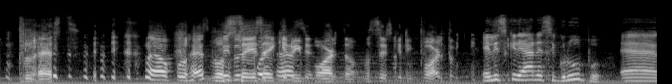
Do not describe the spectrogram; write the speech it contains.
Pro resto. né? Não, pro resto Vocês aí que não importam. Vocês que não importam. Eles criaram esse grupo é,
